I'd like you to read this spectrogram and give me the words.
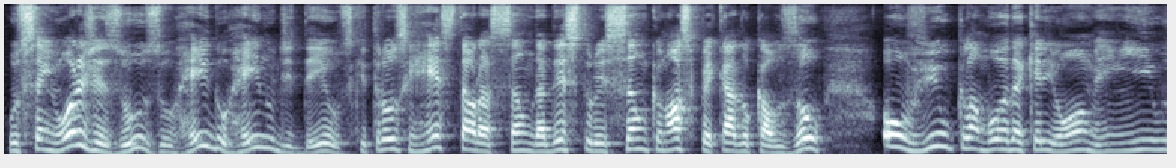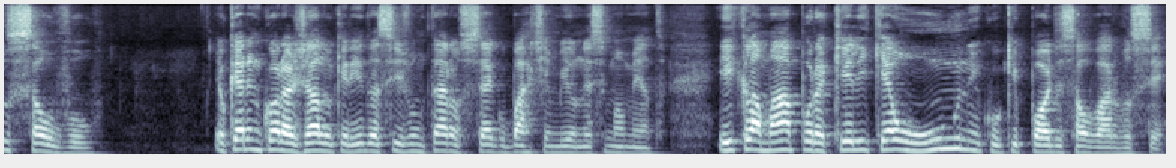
O Senhor Jesus, o Rei do reino de Deus, que trouxe restauração da destruição que o nosso pecado causou, ouviu o clamor daquele homem e o salvou. Eu quero encorajá-lo, querido, a se juntar ao cego Bartimeu nesse momento e clamar por aquele que é o único que pode salvar você.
